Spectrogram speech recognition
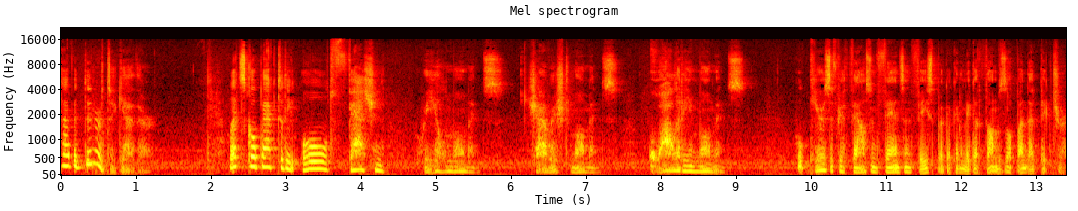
Have a dinner together. Let's go back to the old fashioned real moments, cherished moments, quality moments. Who cares if your thousand fans on Facebook are going to make a thumbs up on that picture?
